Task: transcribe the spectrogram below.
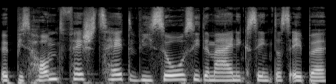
etwas Handfestes hat, wieso sie der Meinung sind, dass eben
